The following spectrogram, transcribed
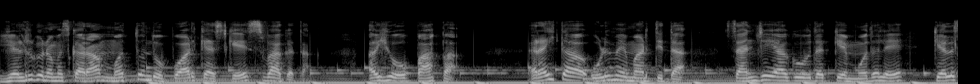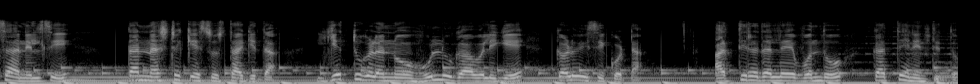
ಎಲ್ರಿಗೂ ನಮಸ್ಕಾರ, ಮತ್ತೊಂದು ಪಾಡ್ಕ್ಯಾಸ್ಟ್ಗೆ ಸ್ವಾಗತ. ಅಯ್ಯೋ, ಪಾಪ. ರೈತ ಉಳುಮೆ ಮಾಡ್ತಿದ್ದ. ಸಂಜೆಯಾಗುವುದಕ್ಕೆ ಮೊದಲೇ ಕೆಲಸ ನಿಲ್ಲಿಸಿ ತನ್ನಷ್ಟಕ್ಕೆ ಸುಸ್ತಾಗಿದ್ದ. ಎತ್ತುಗಳನ್ನು ಹುಲ್ಲುಗಾವಲಿಗೆ ಕಳುಹಿಸಿಕೊಟ್ಟ. ಹತ್ತಿರದಲ್ಲೇ ಒಂದು ಕತ್ತೆ ನಿಂತಿತ್ತು.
